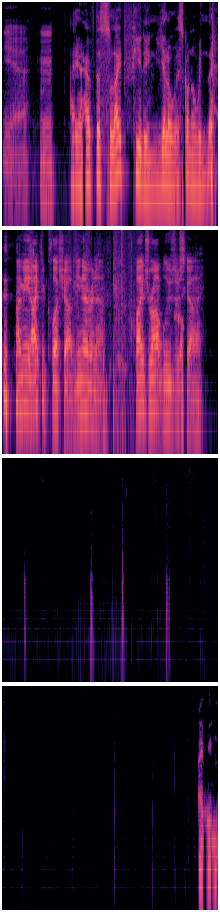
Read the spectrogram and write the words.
Yeah. Hmm. I have the slight feeling yellow is gonna win. There. I mean, I could clutch up. You never know. If I drop loser sky. I mean,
